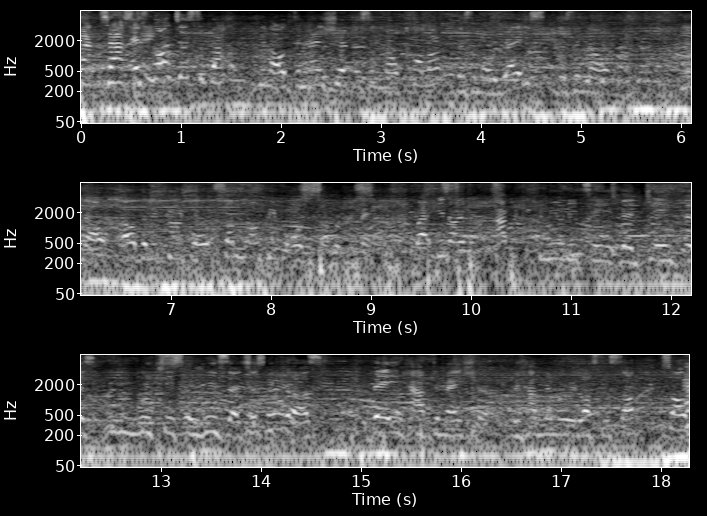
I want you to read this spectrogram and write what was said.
fantastic. It's not just about, you know, dementia doesn't know color, doesn't know race, doesn't know, you know, elderly people. Some young people also suffer from it. But, you know, in the African community, they're deemed as witches and wizards just because they have dementia. They have memory loss and stuff. So this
